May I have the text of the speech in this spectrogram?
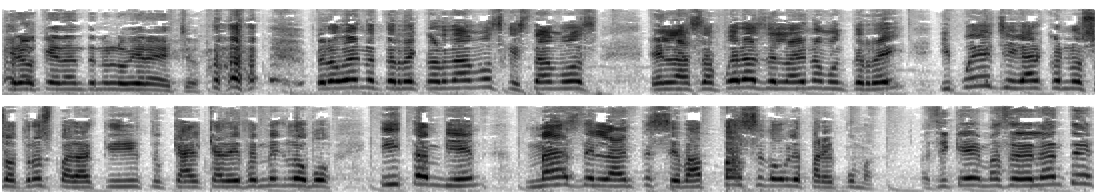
creo que Dante no lo hubiera hecho. Pero bueno, te recordamos que estamos en las afueras de la Arena Monterrey y puedes llegar con nosotros para adquirir tu calca de FM Globo y también más adelante se va pase doble para el Puma. Así que más adelante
